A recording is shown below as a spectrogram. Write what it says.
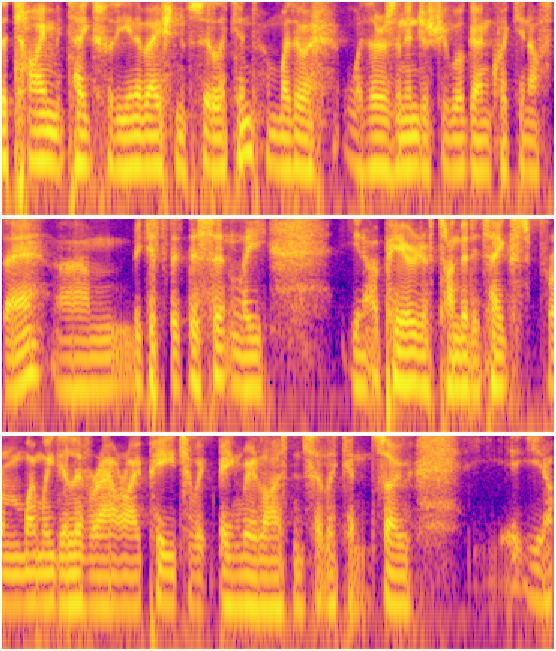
the time it takes for the innovation of silicon and whether whether as an industry we're going quick enough there um, because there's, there's, certainly you know a period of time that it takes from when we deliver our IP to it being realized in silicon. So you know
